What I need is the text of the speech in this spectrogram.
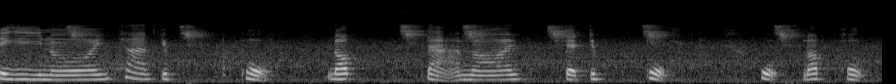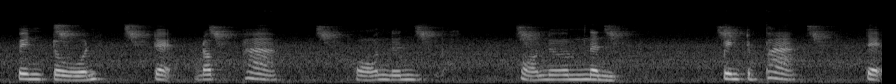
ตีน้อยห้าสิบหกลบสามร้อยเจ็ดสิบหกหกลบหกเป็นศูนย์เจ็ดลบห้าขอหนึ่ง ขอเดิมหนึ่ง เป็นสิบห้าเจ็ด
